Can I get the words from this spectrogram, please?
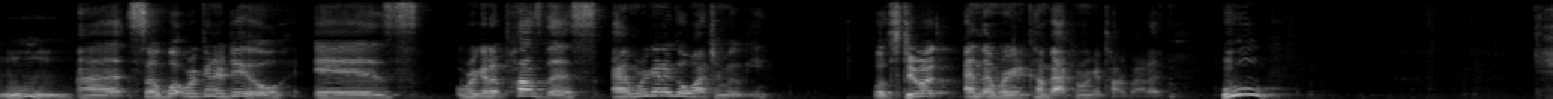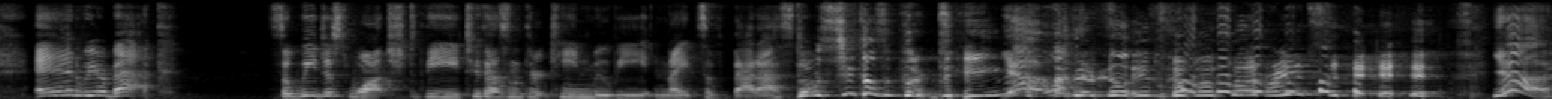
Mm. Uh, so what we're gonna do is we're gonna pause this and we're gonna go watch a movie, Let's do it. and then we're gonna come back and we're gonna talk about it. Woo! And we are back. So we just watched the 2013 movie Knights of Badass. That was 2013. Yeah, it I didn't realize it was that recent. Yeah.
